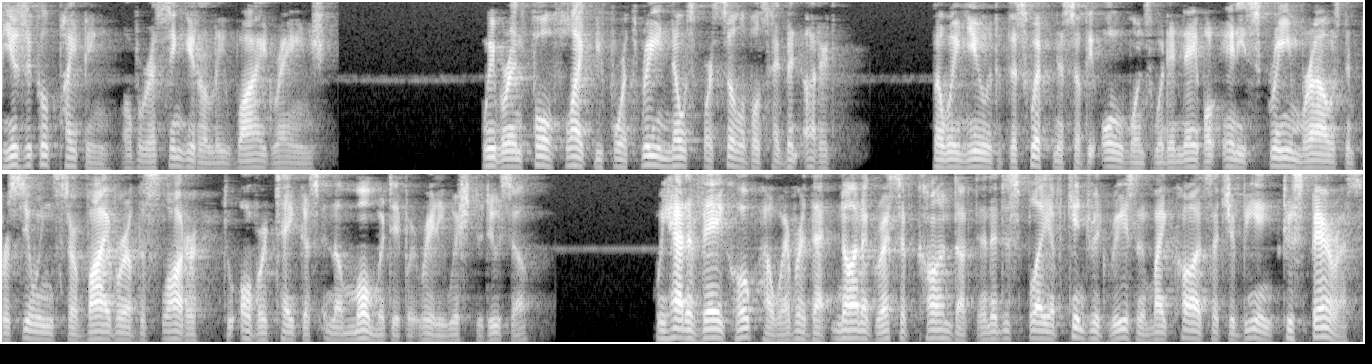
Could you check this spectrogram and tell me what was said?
musical piping over a singularly wide range. We were in full flight before three notes or syllables had been uttered, though we knew that the swiftness of the old ones would enable any scream roused and pursuing survivor of the slaughter to overtake us in a moment if it really wished to do so. We had a vague hope, however, that non aggressive conduct and a display of kindred reason might cause such a being to spare us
